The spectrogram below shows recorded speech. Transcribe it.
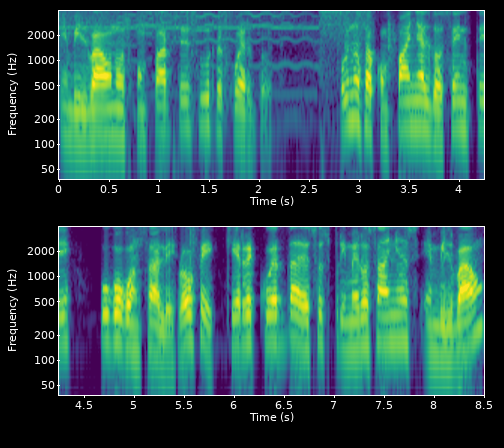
en Bilbao, nos comparte sus recuerdos. Hoy nos acompaña el docente Hugo González. Profe, ¿qué recuerda de esos primeros años en Bilbao?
